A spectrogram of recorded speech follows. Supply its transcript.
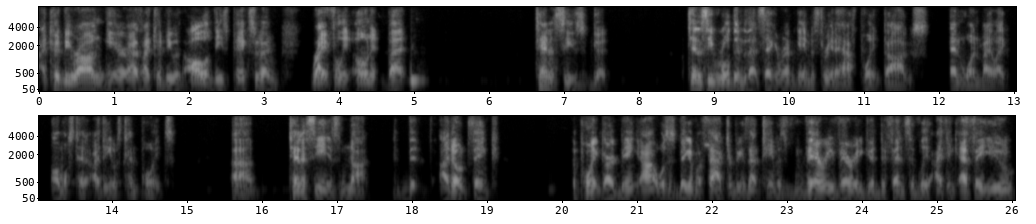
I could be wrong here, as I could be with all of these picks, and I'm rightfully own it, but Tennessee's good. Tennessee rolled into that second round game as three and a half point dogs and won by like almost 10. I think it was 10 points. Uh, Tennessee is not, I don't think the point guard being out was as big of a factor because that team is very, very good defensively. I think FAU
